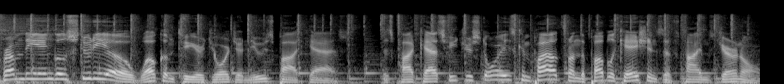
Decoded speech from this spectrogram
From the Ingles studio, welcome to your Georgia News Podcast. This podcast features stories compiled from the publications of Times Journal.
